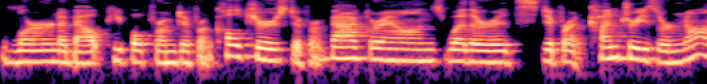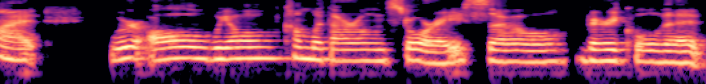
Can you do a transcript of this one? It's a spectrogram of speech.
learn about people from different cultures different backgrounds whether it's different countries or not we're all we all come with our own story. So very cool that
